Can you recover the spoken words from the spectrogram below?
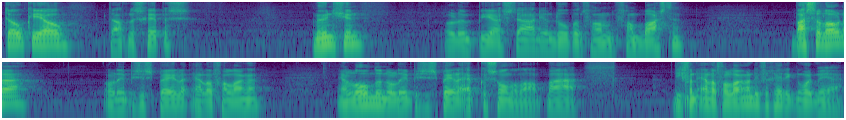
Tokio, Daphne Schippers. München, Olympiastadion, doelpunt van Van Basten. Barcelona, Olympische Spelen, Ella van Langen. En Londen, Olympische Spelen, Epke Zonderland. Maar die van Ella van Langen, die vergeet ik nooit meer.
